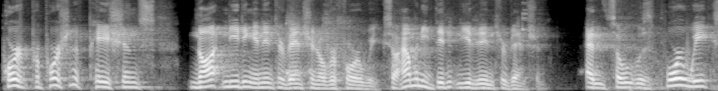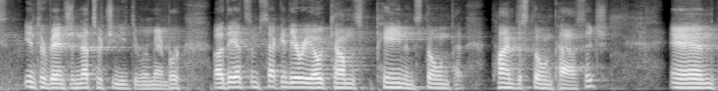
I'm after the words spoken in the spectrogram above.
proportion of patients not needing an intervention over four weeks. So, how many didn't need an intervention? And so it was four weeks intervention. That's what you need to remember. Uh, they had some secondary outcomes: pain and stone time to stone passage. And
